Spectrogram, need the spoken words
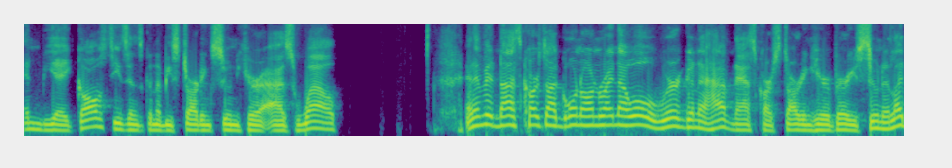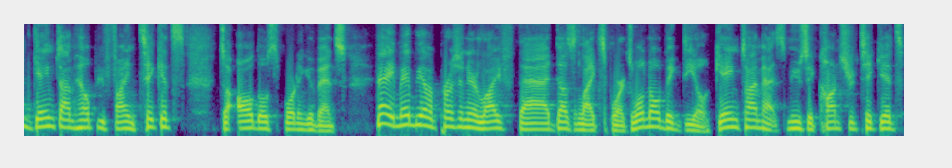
NBA. Golf season is going to be starting soon here as well. And if NASCAR's not going on right now, well, we're going to have NASCAR starting here very soon. And let Game Time help you find tickets to all those sporting events. Hey, maybe you have a person in your life that doesn't like sports. Well, no big deal. Game Time has music concert tickets,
